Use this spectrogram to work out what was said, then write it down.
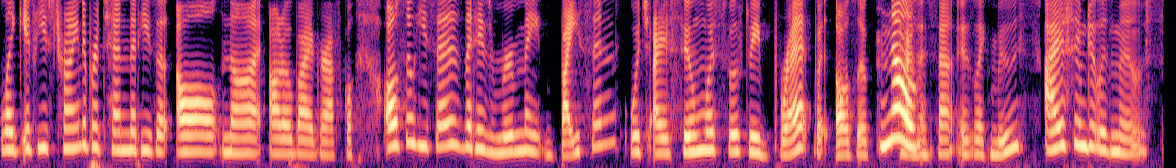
like if he's trying to pretend that he's at all not autobiographical. Also, he says that his roommate Bison, which I assume was supposed to be Brett, but also No. sound is like Moose. I assumed it was Moose.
